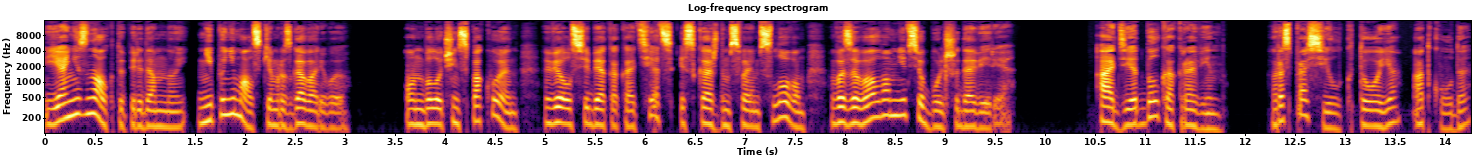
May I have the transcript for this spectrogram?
Я не знал, кто передо мной, не понимал, с кем разговариваю. Он был очень спокоен, вел себя как отец и с каждым своим словом вызывал во мне все больше доверия. Одет был как равин. Расспросил, кто я, откуда,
